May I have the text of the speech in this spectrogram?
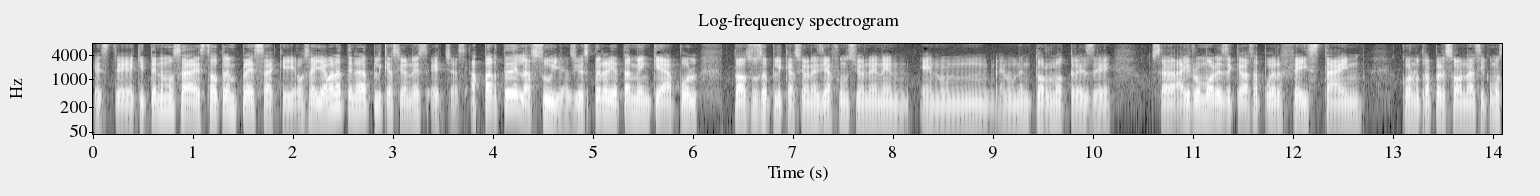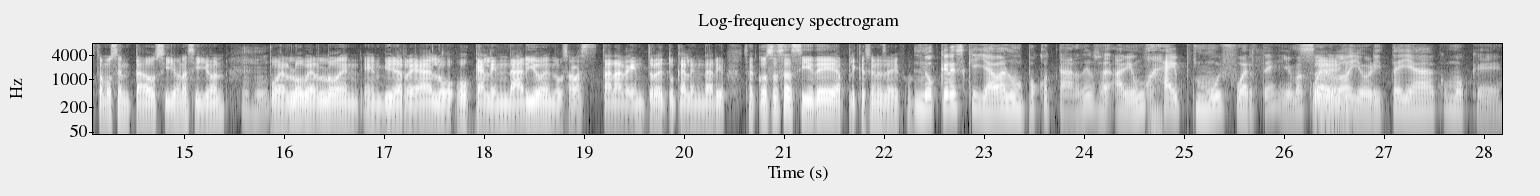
Este, y aquí tenemos a esta otra empresa que, o sea, ya van a tener aplicaciones hechas. Aparte de las suyas, yo esperaría también que Apple, todas sus aplicaciones ya funcionen en, en, un, en un entorno 3D. O sea, hay rumores de que vas a poder FaceTime con otra persona, así como estamos sentados sillón a sillón, poderlo verlo en, en vida real o, o calendario, en- o sea, vas a estar adentro de tu calendario. O sea, cosas así de aplicaciones de iPhone. ¿No crees que ya van un poco tarde? O sea, había un hype muy fuerte, yo me Sí. acuerdo, y ahorita ya como que...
